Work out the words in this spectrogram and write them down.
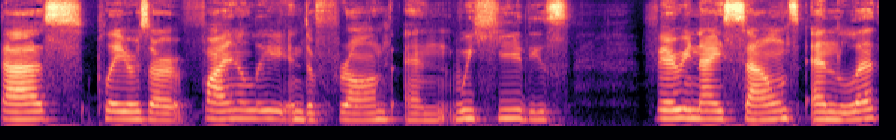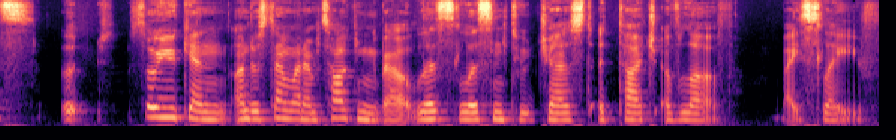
bass players are finally in the front, and we hear these very nice sounds. And let's, uh, so you can understand what I'm talking about, let's listen to Just a Touch of Love by Slave.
